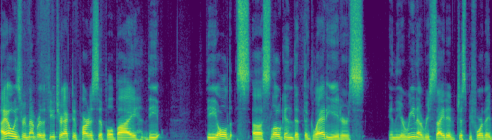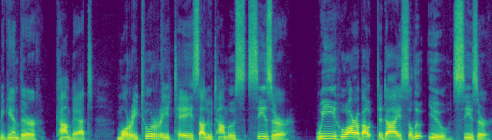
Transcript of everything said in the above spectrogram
I always remember the future active participle by the, the old uh, slogan that the gladiators in the arena recited just before they began their combat Morituri te salutamus Caesar. We who are about to die salute you, Caesar.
